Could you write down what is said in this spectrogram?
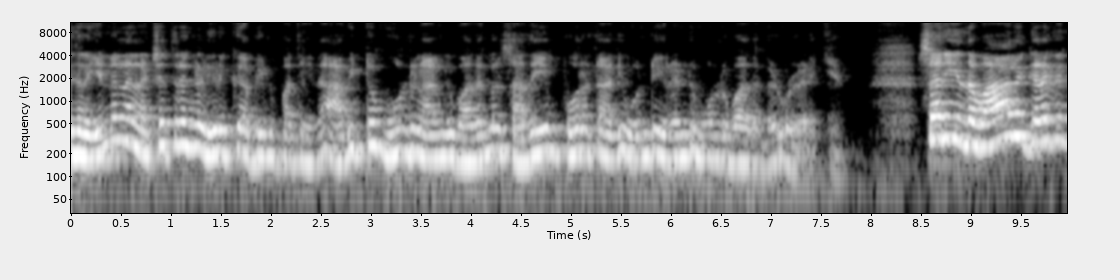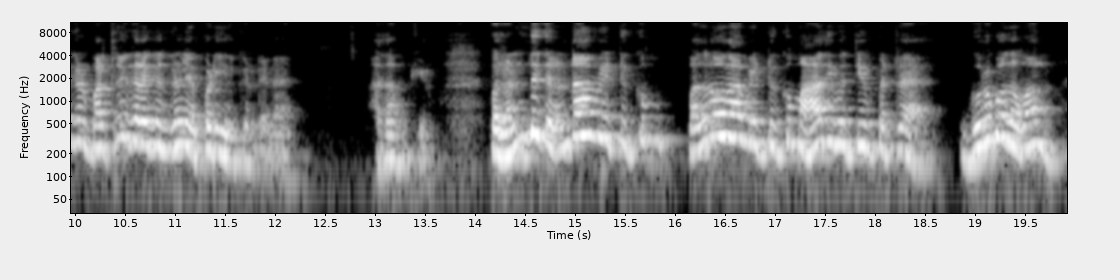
இதில் என்னென்ன நட்சத்திரங்கள் இருக்குது அப்படின்னு பார்த்தீங்கன்னா அவிட்டம் மூன்று நான்கு பாதங்கள் சதையும் பூரட்டாதி ஒன்று இரண்டு மூன்று பாதங்கள் உள்ளடக்கியது. சரி இந்த வார கிரகங்கள் மற்ற கிரகங்கள் எப்படி இருக்கின்றன? அதான் முக்கியம். இப்போ ரெண்டு ரெண்டாம் வீட்டுக்கும் பதினோராம் வீட்டுக்கும் ஆதிபத்தியம் பெற்ற குரு பகவான்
